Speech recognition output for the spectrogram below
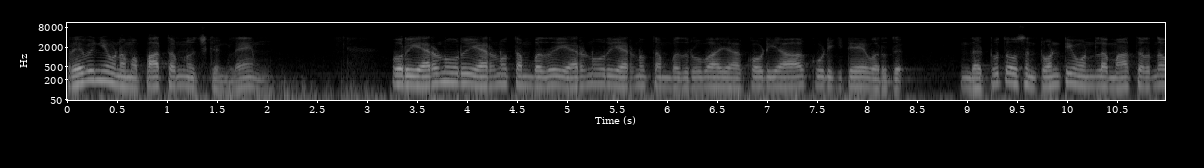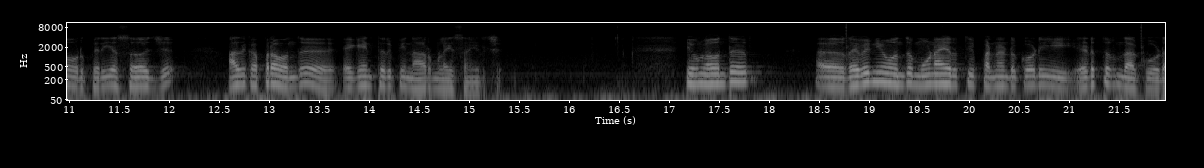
ரெவின்யூ நம்ம பார்த்தோம்னு வச்சுக்கோங்களேன் ஒரு இரநூறு இரநூத்தம்பது இரநூறு இரநூத்தம்பது ரூபாயா கோடியாக கூடிக்கிட்டே வருது. இந்த டூ தௌசண்ட் டுவெண்ட்டி ஒனில் மாத்திரம்தான் ஒரு பெரிய சர்ஜ் அதுக்கப்புறம் வந்து எகெயின் திருப்பி நார்மலைஸ் ஆயிடுச்சு இவங்க வந்து ரெவென்யூ வந்து மூணாயிரத்தி பன்னெண்டு கோடி எடுத்திருந்தா கூட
